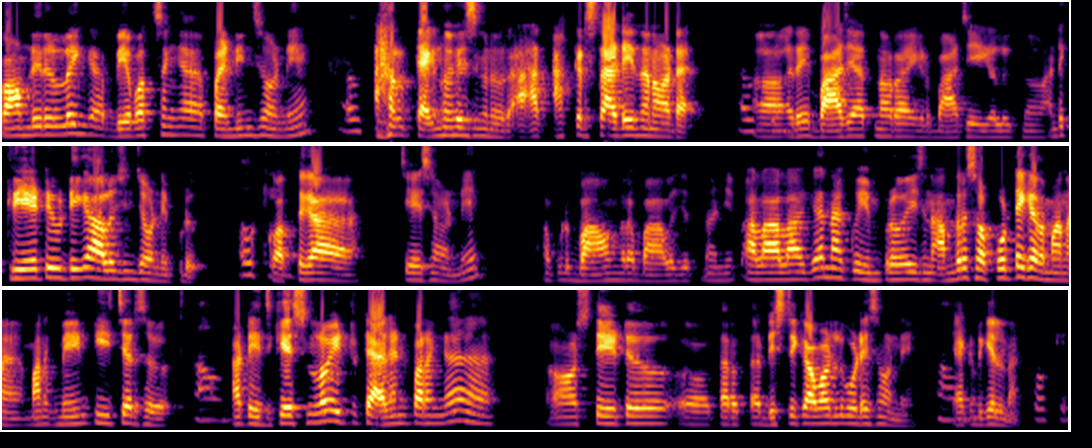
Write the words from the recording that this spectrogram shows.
కామెడీ రోల్లో ఇంకా బీభత్సంగా పండించేవాడిని. తెగన వేసుకునేవారు. అక్కడ స్టార్ట్ అయింది అనమాట అరే బాగా చేస్తున్నావురా ఇక్కడ బాగా చేయగలుగుతున్నావు. అంటే క్రియేటివిటీగా ఆలోచించేవాడిని ఇప్పుడు కొత్తగా చేసేవాడిని. అప్పుడు బాగుందిరా బాగా చెప్తున్నా అని చెప్పి అలా అలాగా నాకు ఇంప్రూవైజేషన్ అందరూ సపోర్టే కదా మన మనకి మెయిన్ టీచర్స్ అటు education లో ఇటు టాలెంట్ పరంగా స్టేట్ తర్వాత డిస్ట్రిక్ట్ అవార్డులు కూడా అవును. ఎక్కడికి వెళ్ళినా. ఓకే.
